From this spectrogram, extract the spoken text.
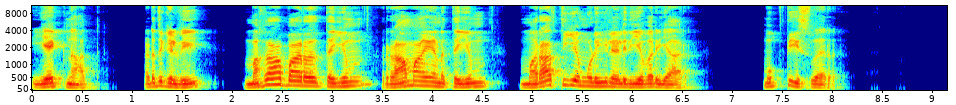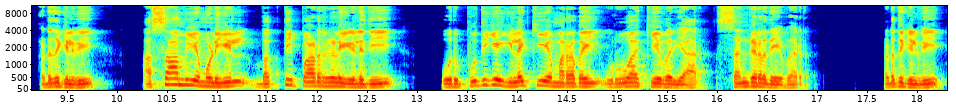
ஏக்நாத். அடுத்த கேள்வி மகாபாரதத்தையும் ராமாயணத்தையும் மராத்திய மொழியில் எழுதியவர் யார்? முக்தீஸ்வர். அடுத்த கேள்வி. அஸ்ஸாமிய மொழியில் பக்தி பாடல்களை எழுதி ஒரு புதிய இலக்கிய மரபை உருவாக்கியவர் யார்? சங்கரதேவர். அடுத்த கேள்வி.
